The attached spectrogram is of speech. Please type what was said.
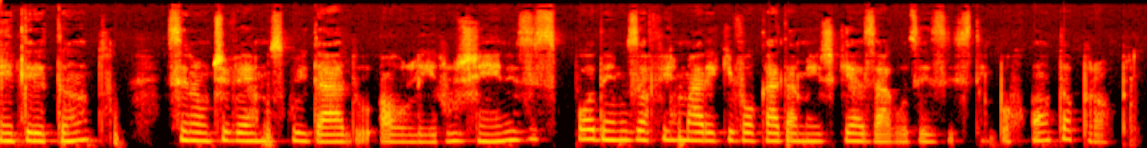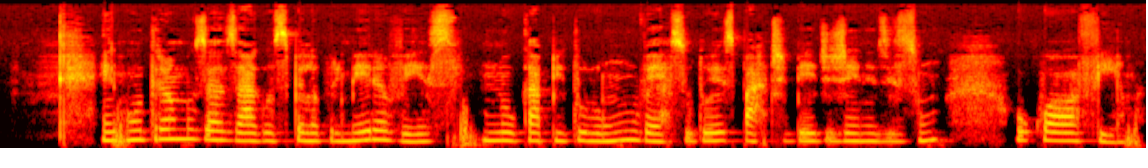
Entretanto, se não tivermos cuidado ao ler o Gênesis, podemos afirmar equivocadamente que as águas existem por conta própria. Encontramos as águas pela primeira vez no capítulo 1, verso 2, parte B de Gênesis 1, o qual afirma:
